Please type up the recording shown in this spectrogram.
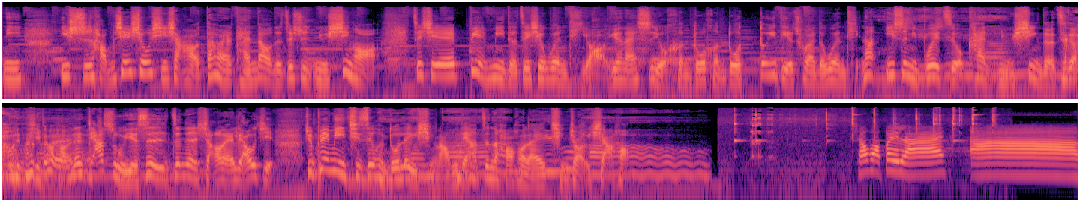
妮医师。好，我们先休息一下哈，待会儿谈到的这是女性哦，这些便秘的这些问题哦，原来是有很多很多堆叠出来的问题。那医师，你不会只有看女性的这个问题吧？好，那家属也是真的想要来了解，就便秘其实有很多类型啦。我们等一下真的好好来请教一下哈。小宝贝来啊，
